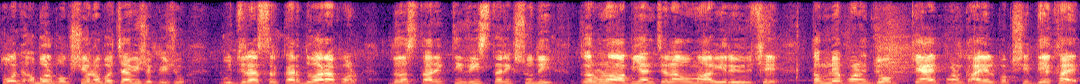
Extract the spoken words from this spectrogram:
તો જ અબોલ પક્ષીઓને બચાવી શકીશું. ગુજરાત સરકાર દ્વારા પણ દસ તારીખથી વીસ તારીખ સુધી કરુણા અભિયાન ચલાવવામાં આવી રહ્યું છે. તમને પણ જો ક્યાંય પણ ઘાયલ પક્ષી દેખાય,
